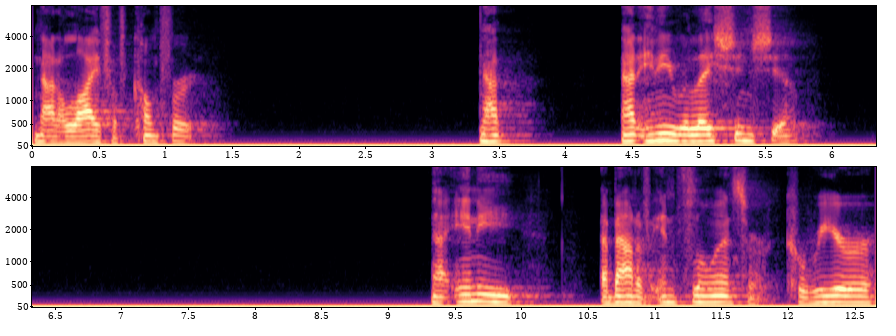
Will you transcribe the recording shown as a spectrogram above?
not a life of comfort, not, not any relationship, not any amount of influence or career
